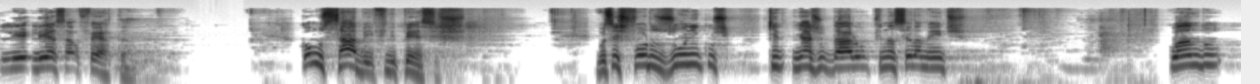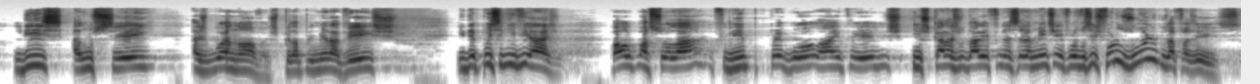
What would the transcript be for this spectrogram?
lê, lê essa oferta. Como sabem, filipenses, vocês foram os únicos que me ajudaram financeiramente. Quando lhes anunciei as boas novas pela primeira vez e depois segui viagem. Paulo passou lá, Filipe pregou lá entre eles e os caras ajudaram ele financeiramente. Ele falou: vocês foram os únicos a fazer isso.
